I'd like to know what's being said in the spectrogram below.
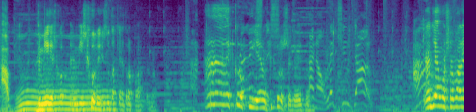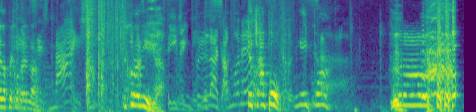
Ah, mi, esco, mi scorreso da che altra parte, no? Ah, eccolo qui, era un piccolo segreto. Andiamo a salvare la pecorella. Eccola lì. Che ciapo! Vieni qua. No.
